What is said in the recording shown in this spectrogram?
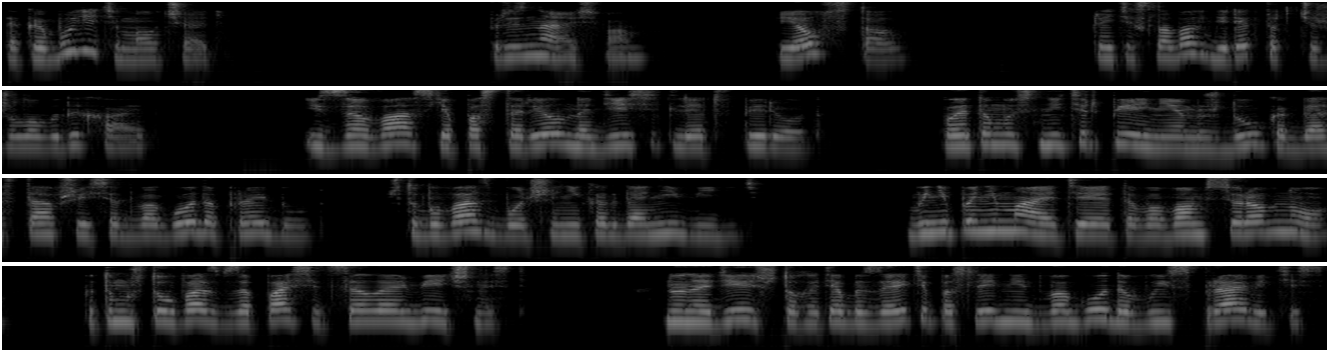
Так и будете молчать? Признаюсь вам, я устал. При этих словах директор тяжело выдыхает. Из-за вас я постарел на 10 лет вперед. Поэтому с нетерпением жду, когда оставшиеся два года пройдут, чтобы вас больше никогда не видеть. Вы не понимаете этого, вам все равно, потому что у вас в запасе целая вечность. Но надеюсь, что хотя бы за эти последние два года вы исправитесь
